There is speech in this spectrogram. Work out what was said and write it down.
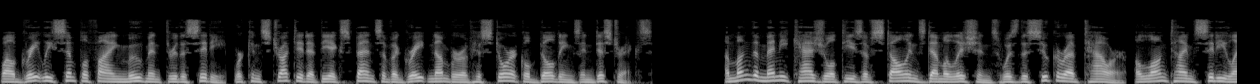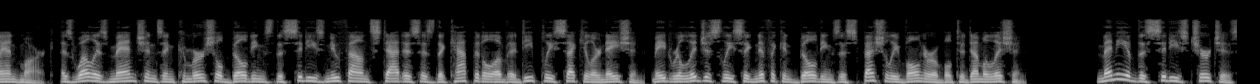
while greatly simplifying movement through the city, were constructed at the expense of a great number of historical buildings and districts. Among the many casualties of Stalin's demolitions was the Sukharev Tower, a longtime city landmark, as well as mansions and commercial buildings The city's newfound status as the capital of a deeply secular nation, made religiously significant buildings especially vulnerable to demolition. Many of the city's churches,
